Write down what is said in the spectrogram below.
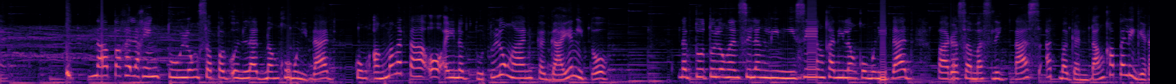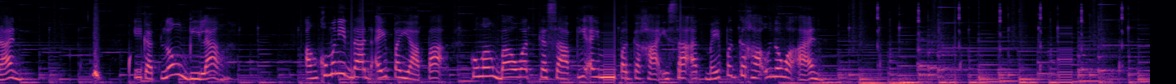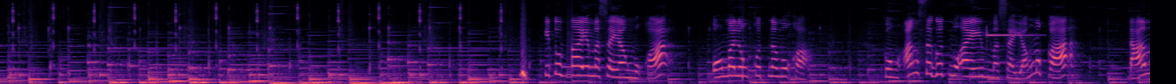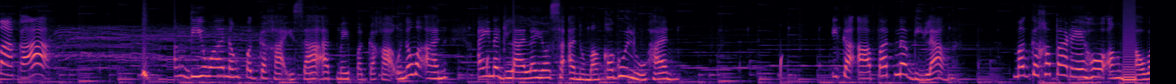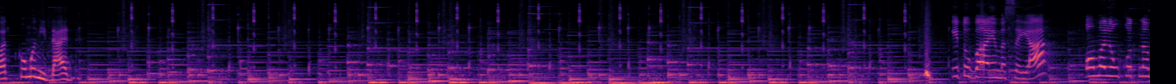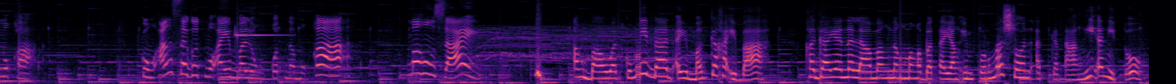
Napakalaking tulong sa pag-unlad ng komunidad kung ang mga tao ay nagtutulungan kagaya nito. Nagtutulungan silang linisin ang kanilang komunidad para sa mas ligtas at magandang kapaligiran. Ikatlong bilang. Ang komunidad ay payapa kung ang bawat kasapi ay may pagkakaisa at may pagkakaunawaan. Ay masayang muka o malungkot na muka? Kung ang sagot mo ay masayang muka, tama ka! Ang diwa ng pagkakaisa at may pagkakaunawaan ay naglalayo sa anumang kaguluhan. Ikaapat na bilang. Magkakapareho ang bawat komunidad. Ba ay masaya o malungkot na muka? Kung ang sagot mo ay malungkot na muka, mahusay! ang bawat komunidad ay magkakaiba, kagaya na lamang ng mga batayang impormasyon at katangian nito.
